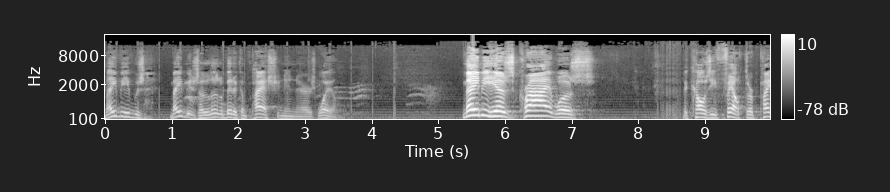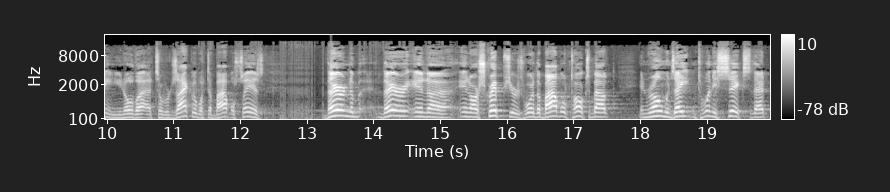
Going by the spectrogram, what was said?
maybe it was maybe it's a little bit of compassion in there as well. Maybe his cry was because he felt their pain. You know, that's exactly what the Bible says. There in, the, there in, uh, in our scriptures where the Bible talks about in Romans 8 and 26 that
